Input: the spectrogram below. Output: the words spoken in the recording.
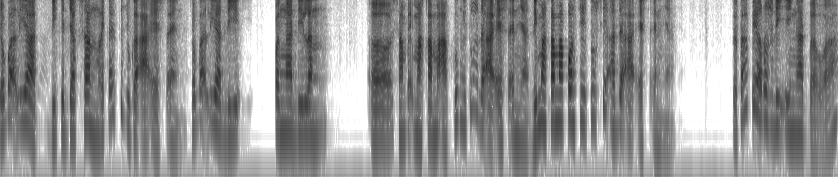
Coba lihat di kejaksaan mereka itu juga ASN. Coba lihat di pengadilan e, sampai Mahkamah Agung itu ada ASN-nya. Di Mahkamah Konstitusi ada ASN-nya. Tetapi harus diingat bahwa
